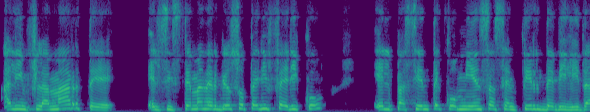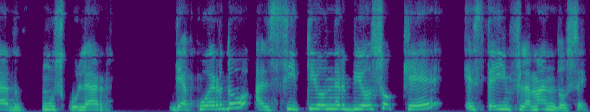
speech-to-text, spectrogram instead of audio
Al inflamarte el sistema nervioso periférico, el paciente comienza a sentir debilidad muscular, de acuerdo al sitio nervioso que esté inflamándose.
